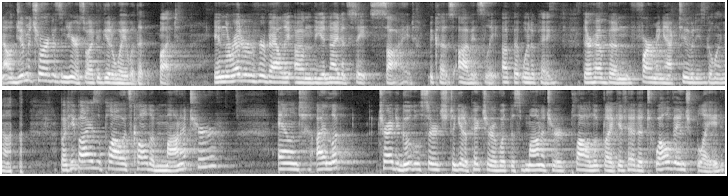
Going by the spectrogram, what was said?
Now, Jim Machork isn't here, so I could get away with it, but in the Red River Valley on the United States side, because obviously up at Winnipeg, there have been farming activities going on. But he buys a plow, it's called a monitor, and I looked, tried to Google search to get a picture of what this monitor plow looked like. It had a 12 inch blade,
